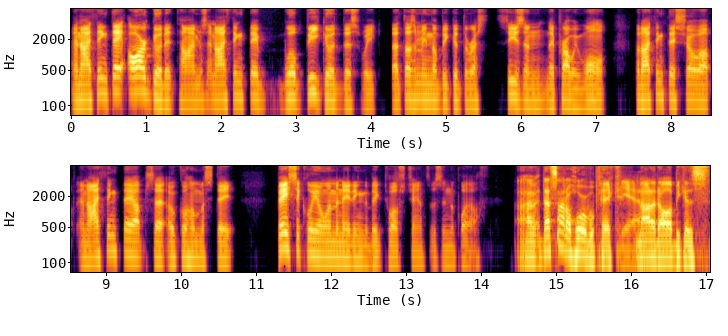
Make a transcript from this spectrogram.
And I think they are good at times. And I think they will be good this week. That doesn't mean they'll be good the rest of the season. They probably won't. But I think they show up. And I think they upset Oklahoma State, basically eliminating the Big 12's chances in the playoff. Uh, that's not a horrible pick. Yeah. Not at all, because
